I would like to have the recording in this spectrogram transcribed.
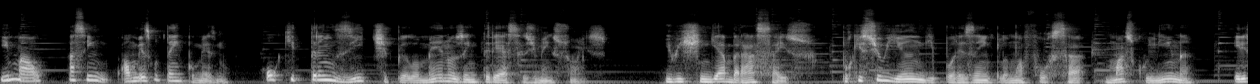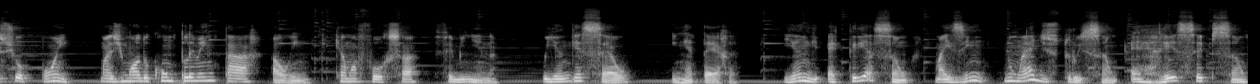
e mal, assim, ao mesmo tempo mesmo, ou que transite pelo menos entre essas dimensões. E o I Ching abraça isso. Porque se o Yang, por exemplo, é uma força masculina, ele se opõe, mas de modo complementar ao Yin, que é uma força feminina. O Yang é céu, Yin é terra. Yang é criação, mas Yin não é destruição, é recepção.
